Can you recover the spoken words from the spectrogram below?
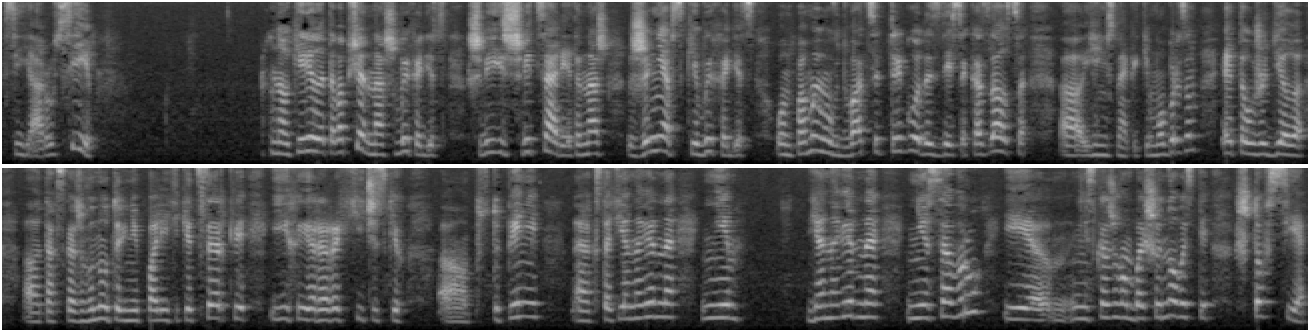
всея Руси. Но Кирилл это вообще наш выходец из Швейцарии, это наш женевский выходец. Он, по-моему, в 23 года здесь оказался, а, я не знаю, каким образом. Это уже дело, а, так скажем, внутренней политики церкви и их иерархических а, ступеней. Кстати, я, наверное, не... Я, наверное, не совру и не скажу вам большой новости, что все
